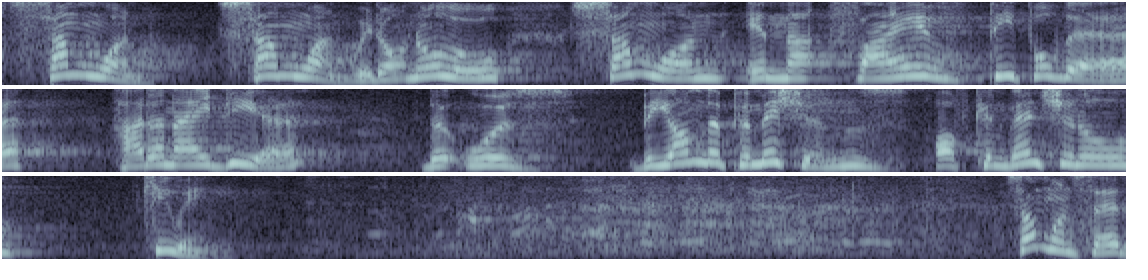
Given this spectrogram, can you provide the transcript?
Someone someone, we don't know who, someone in that five people there had an idea that was beyond the permissions of conventional queuing. Someone said,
